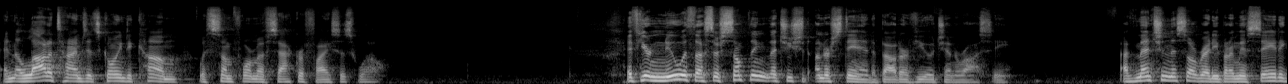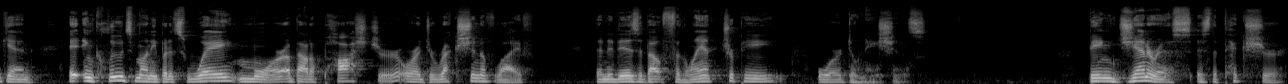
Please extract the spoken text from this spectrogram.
And a lot of times it's going to come with some form of sacrifice as well. If you're new with us, there's something that you should understand about our view of generosity. I've mentioned this already, but I'm going to say it again. It includes money, but it's way more about a posture or a direction of life than it is about philanthropy or donations. Being generous is the picture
